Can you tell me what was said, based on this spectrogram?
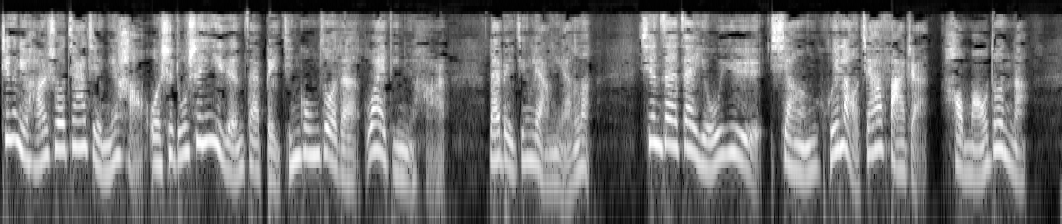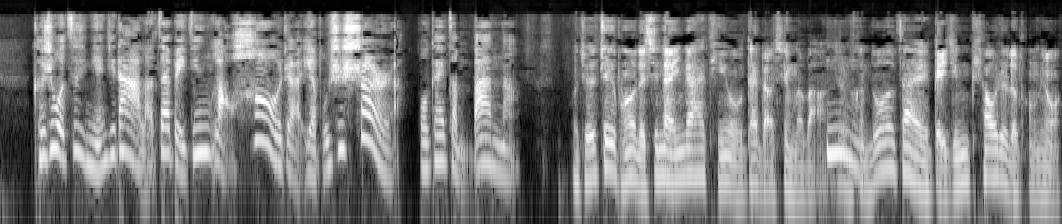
这个女孩说：“佳姐你好，我是独身一人在北京工作的外地女孩，来北京两年了，现在在犹豫想回老家发展，好矛盾呢。可是我自己年纪大了，在北京老耗着也不是事儿啊，我该怎么办呢？”我觉得这个朋友的心态应该还挺有代表性的吧，就是很多在北京飘着的朋友，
